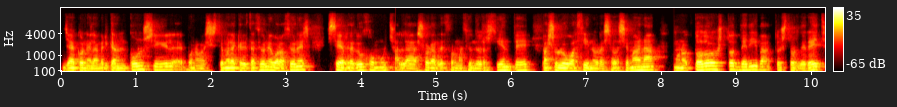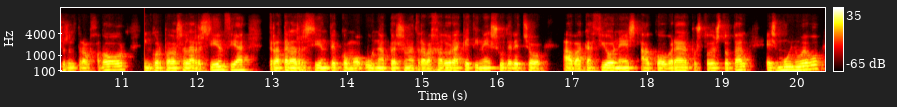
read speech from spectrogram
ya con el American Council, eh, bueno, el sistema de acreditación, evaluaciones, se redujo mucho las horas de formación del residente, pasó luego a 100 horas a la semana. Bueno, todo esto deriva, todos estos derechos del trabajador incorporados a la residencia, tratar al residente como una persona trabajadora que tiene su derecho a vacaciones, a cobrar, pues todo esto tal, es muy nuevo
